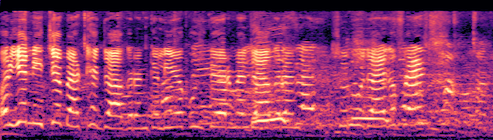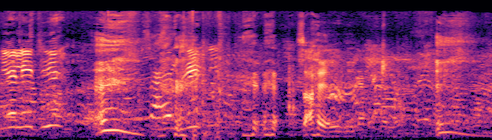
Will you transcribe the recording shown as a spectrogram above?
और ये नीचे बैठे जागरण के लिए। कुछ देर में जागरण शुरू हो जाएगा फ्रेंड्स ये लीजिए। साहिल जी। साहिल जी Thank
